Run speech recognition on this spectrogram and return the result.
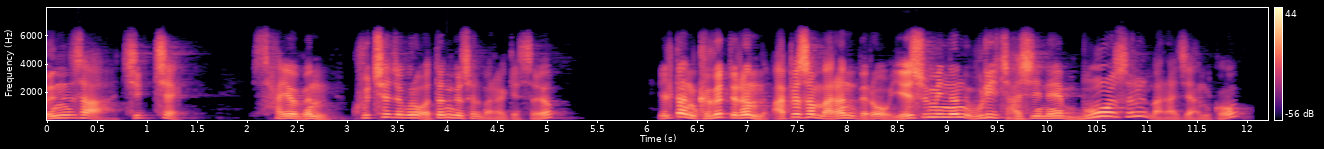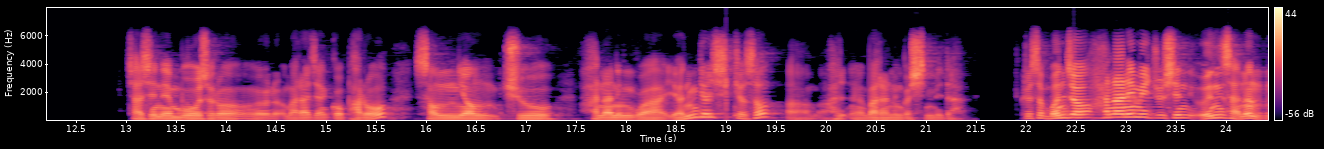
은사, 직책, 사역은 구체적으로 어떤 것을 말하겠어요? 일단 그것들은 앞에서 말한 대로 예수 믿는 우리 자신의 무엇을 말하지 않고 자신의 무엇으로 말하지 않고 바로 성령 주 하나님과 연결시켜서 어, 어, 말하는 것입니다. 그래서 먼저 하나님이 주신 은사는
